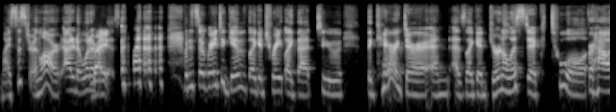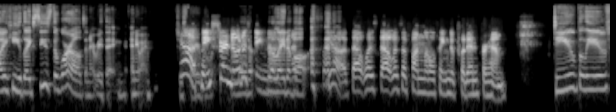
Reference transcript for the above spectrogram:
my sister-in-law or I don't know, whatever Right. it is. but it's so great to give like a trait like that to the character and as like a journalistic tool for how he like sees the world and everything. Anyway. just Yeah, thanks for relata- noticing that. Relatable. yeah, that was that was a fun little thing to put in for him. Do you believe?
